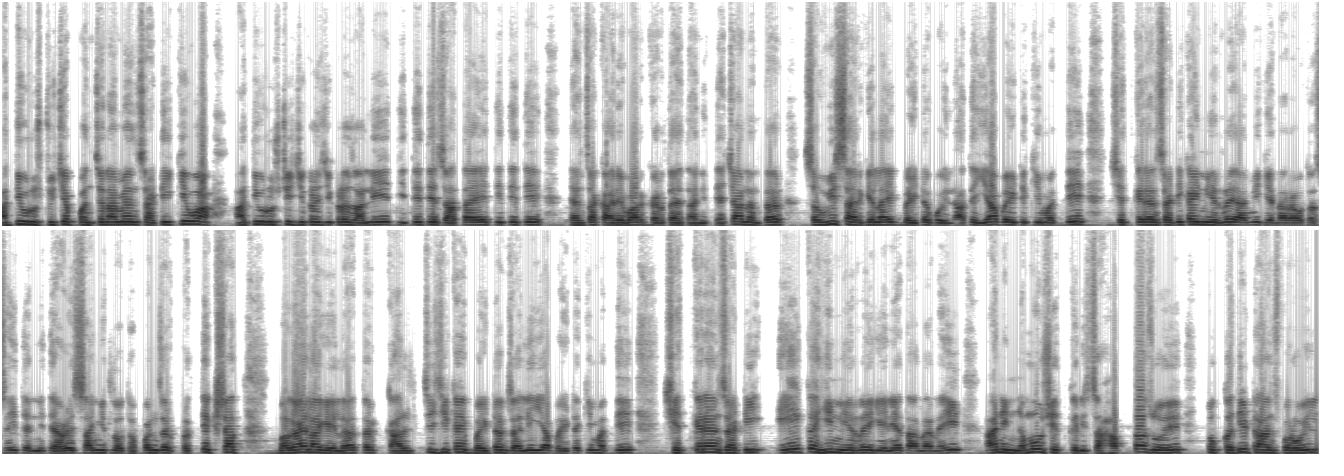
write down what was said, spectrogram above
अतिवृष्टीच्या पंचनाम्यांसाठी किंवा अतिवृष्टी जिकडे जिकडे झाली तिथे ते जात आहे तिथे ते त्यांचा कार्यभार करतायत आणि त्याच्यानंतर सव्वीस तारखेला एक बैठक होईल. आता या बैठकीमध्ये शेतकऱ्यांसाठी काही निर्णय आम्ही घेणार आहोत असंही त्यांनी त्यावेळेस सांगितलं होतं. पण जर प्रत्यक्षात बघायला गेलं तर कालची जी काही बैठक झाली या बैठकीमध्ये शेतकऱ्यांसाठी एकही निर्णय घेण्यात आला नाही. आणि नमो शेतकरीचा हप्ता जो आहे तो कधी ट्रान्सफर होईल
